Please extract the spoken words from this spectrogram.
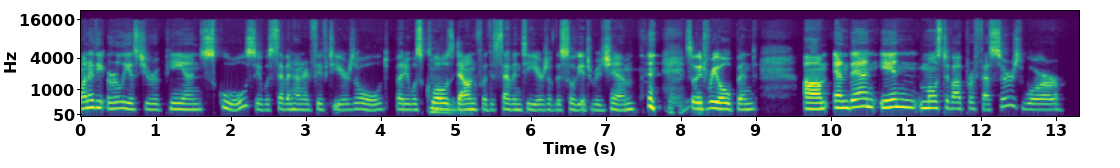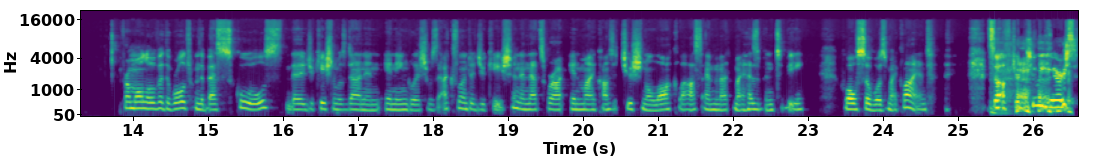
one of the earliest European schools. It was 750 years old, but it was closed mm. down for the 70 years of the Soviet regime. right. So it reopened. Um, and then in most of our professors were from all over the world, from the best schools. The education was done in, in English. It was excellent education. And that's where I, in my constitutional law class, I met my husband to be, who also was my client. So after two years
